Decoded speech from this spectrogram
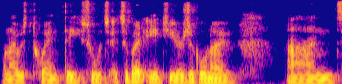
when I was 20. So it's, it's about eight years ago now and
